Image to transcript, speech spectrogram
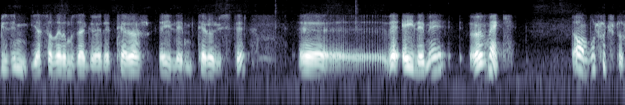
bizim yasalarımıza göre terör eylemi, teröristi e, ve eylemi övmek. Tamam bu suçtur.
